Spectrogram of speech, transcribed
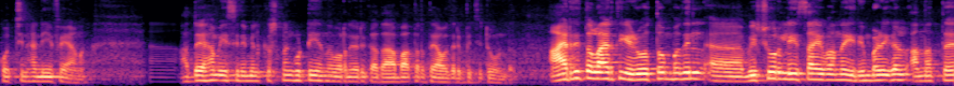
കൊച്ചിൻ ഹനീഫയാണ്. അദ്ദേഹം ഈ സിനിമയിൽ കൃഷ്ണൻകുട്ടി എന്ന് പറഞ്ഞൊരു കഥാപാത്രത്തെ അവതരിപ്പിച്ചിട്ടുമുണ്ട്. ആയിരത്തി തൊള്ളായിരത്തി എഴുപത്തൊമ്പതിൽ വിഷു റിലീസായി വന്ന ഇരുമ്പഴികൾ അന്നത്തെ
